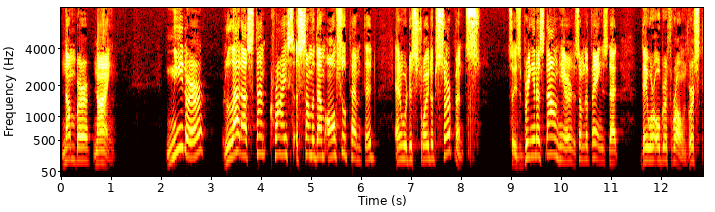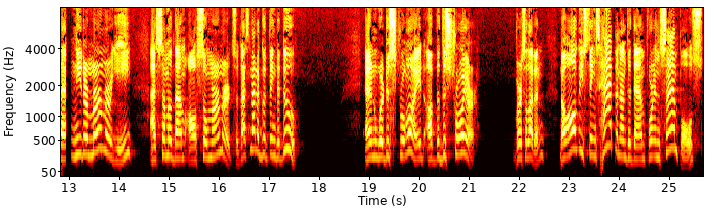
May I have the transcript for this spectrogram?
number 9. Neither, let us tempt Christ as some of them also tempted and were destroyed of serpents. So he's bringing us down here some of the things that they were overthrown. Verse 10 Neither murmur ye, as some of them also murmured. So that's not a good thing to do. And were destroyed of the destroyer. Verse 11 Now all these things happen unto them for ensamples,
